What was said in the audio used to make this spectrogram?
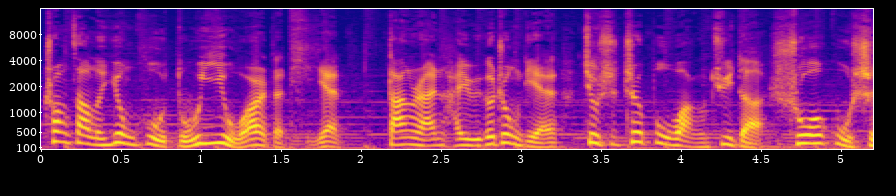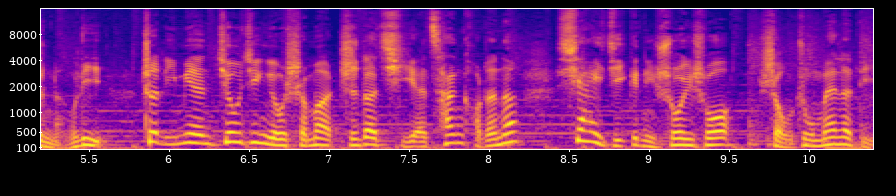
创造了用户独一无二的体验。当然，还有一个重点，就是这部网剧的说故事能力。这里面究竟有什么值得企业参考的呢？下一集跟你说一说。守住 Melody，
